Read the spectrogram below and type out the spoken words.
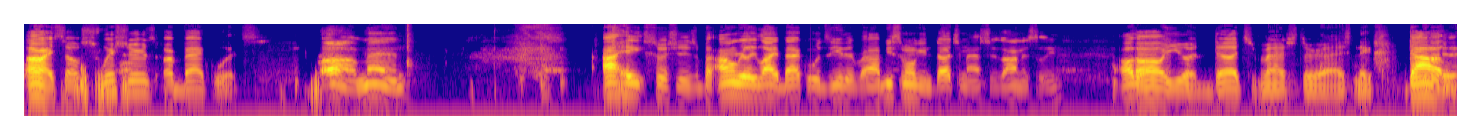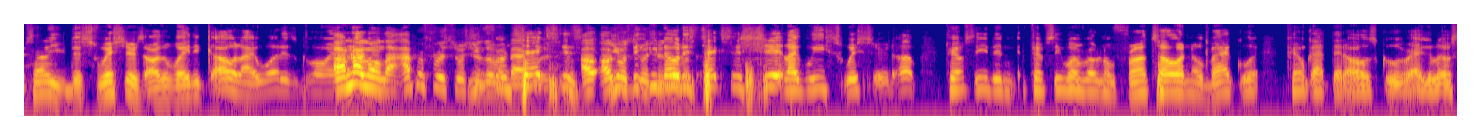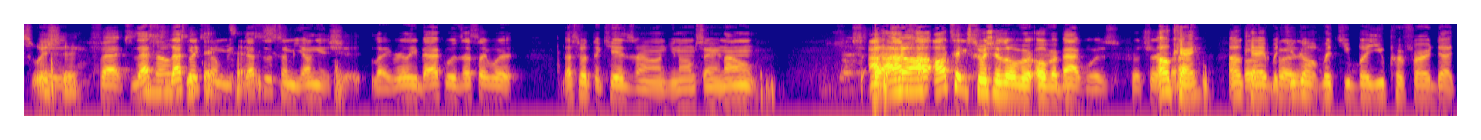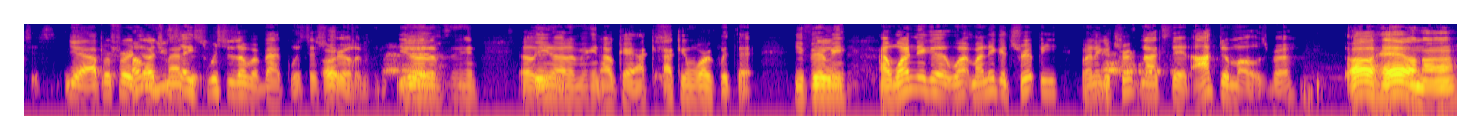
All right. So Swishers or Backwoods? Oh man. I hate swishers, but I don't really like backwoods either. But I'll be smoking Dutch Masters, honestly. Although, Oh, you a Dutch master ass nigga. Dog, Yeah. I'm telling you, the Swishers are the way to go. Like, what is going I'm not gonna lie, I prefer swishers You over. Texas. I'll, I'll you, go do swishers. you know this Texas shit? Like we swishered up. Pimp C didn't. Pimp C wasn't rolling no fronto or no backwood. Pimp got that old school regular Yeah, swisher. facts. That's know, that's like that some taste. that's just some youngin shit. Like really backwoods. That's like what that's what the kids are on. You know what I'm saying? I don't. I, I know I, will take swishers over over backwoods for sure. but I- Okay, okay, but, but- you go, but you, but you prefer Dutches. yeah, I prefer Why would Dutch you Masters. say switches over backwards? That's Or- trill to me. You know what I'm saying? Oh, you know what I mean? Okay, I, I can work with that. You feel Yeah. me? And one nigga, one, my nigga Trippy, my nigga Trip Knock said Optimos, bro. Oh hell no,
